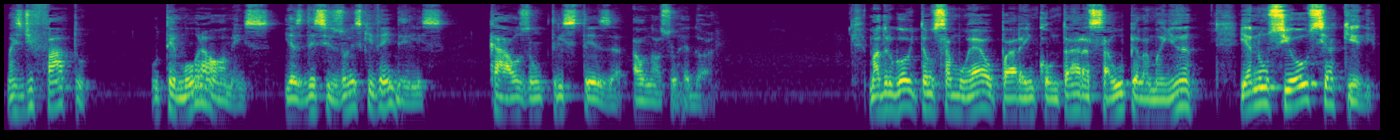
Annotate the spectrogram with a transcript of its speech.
mas de fato, o temor a homens e as decisões que vêm deles causam tristeza ao nosso redor. Madrugou então Samuel para encontrar a Saul pela manhã e anunciou-se aquele:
